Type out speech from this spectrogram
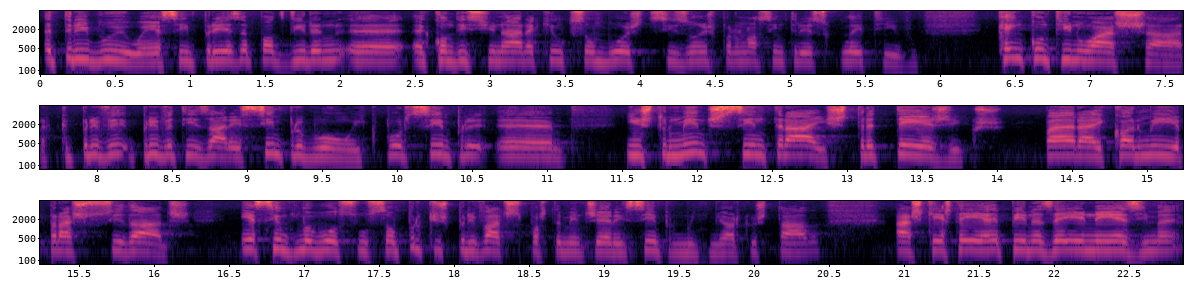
atribuiu a essa empresa, pode vir a, a, condicionar aquilo que são boas decisões para o nosso interesse coletivo. Quem continua a achar que privatizar é sempre bom e que pôr sempre uh, instrumentos centrais, estratégicos para a economia, para as sociedades, é sempre uma boa solução, porque os privados supostamente gerem sempre muito melhor que o Estado, acho que esta é apenas a enésima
